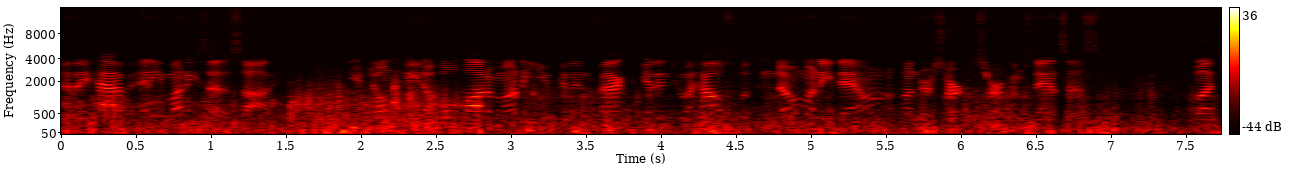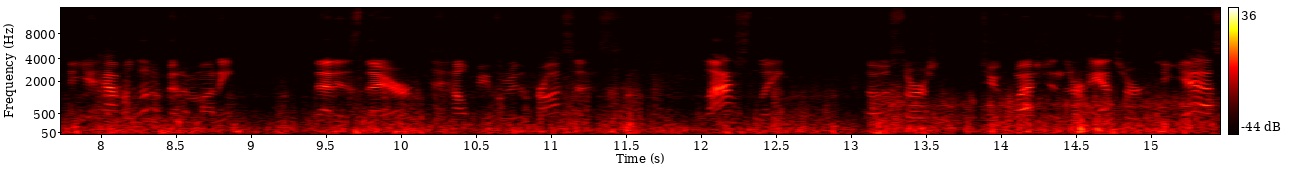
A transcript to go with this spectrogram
do they have any money set aside? You don't need a whole lot of money. You can, in fact, get into a house with no money down under certain circumstances. But do you have a little bit of money that is there to help you through the process? Lastly, if those first two questions are answered to yes,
